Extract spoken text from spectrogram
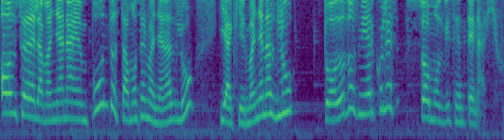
11 de la mañana en punto, estamos en Mañanas Blue y aquí en Mañanas Blue todos los miércoles somos Bicentenario.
